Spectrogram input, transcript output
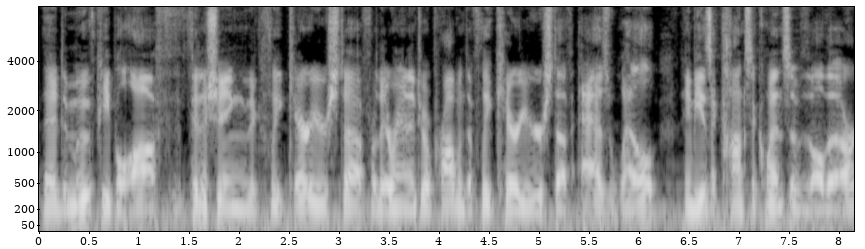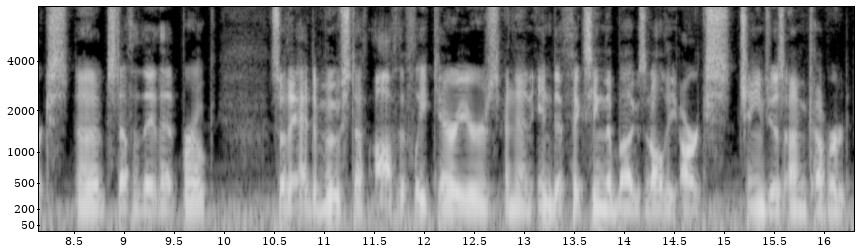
They had to move people off finishing the fleet carrier stuff, or they ran into a problem with the fleet carrier stuff as well, maybe as a consequence of all the ARX uh, stuff that they, that broke. So they had to move stuff off the fleet carriers and then into fixing the bugs that all the ARX changes uncovered.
